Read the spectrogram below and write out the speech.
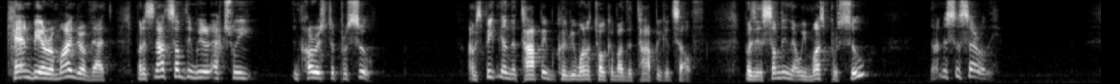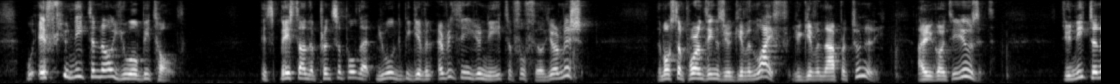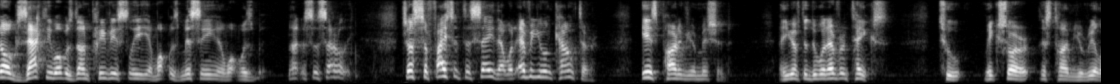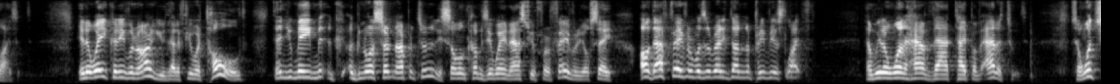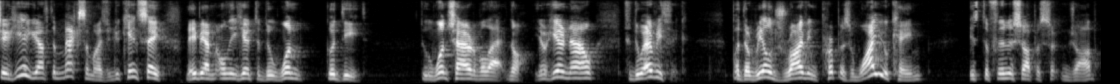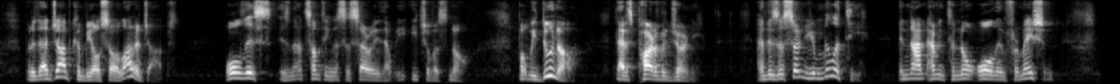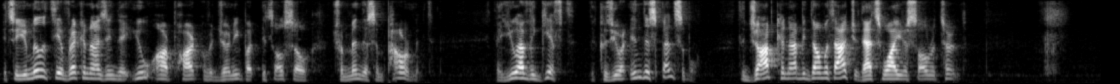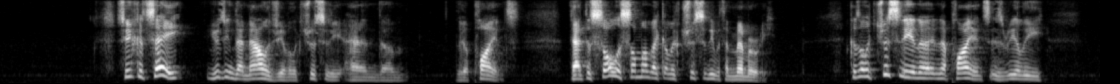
can be a reminder of that, but it's not something we are actually encouraged to pursue. I'm speaking on the topic because we want to talk about the topic itself. But is it something that we must pursue? Not necessarily. If you need to know, you will be told. It's based on the principle that you will be given everything you need to fulfill your mission. The most important thing is you're given life, you're given the opportunity. Are you going to use it? Do you need to know exactly what was done previously and what was missing and what was not necessarily? Just suffice it to say that whatever you encounter is part of your mission. And you have to do whatever it takes to make sure this time you realize it. In a way, you could even argue that if you were told, then you may ignore certain opportunities. Someone comes your way and asks you for a favor, you'll say, Oh, that favor was already done in a previous life. And we don't want to have that type of attitude. So once you're here, you have to maximize it. You can't say, maybe I'm only here to do one good deed, do one charitable act. No, you're here now to do everything. But the real driving purpose why you came is to finish up a certain job. But that job can be also a lot of jobs. All this is not something necessarily that we, each of us know. But we do know that it's part of a journey. And there's a certain humility in not having to know all the information. It's a humility of recognizing that you are part of a journey, but it's also tremendous empowerment. That you have the gift because you are indispensable. The job cannot be done without you. That's why your soul returned. So you could say, using the analogy of electricity and um, the appliance, that the soul is somewhat like electricity with a memory. Because electricity in, an appliance is really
